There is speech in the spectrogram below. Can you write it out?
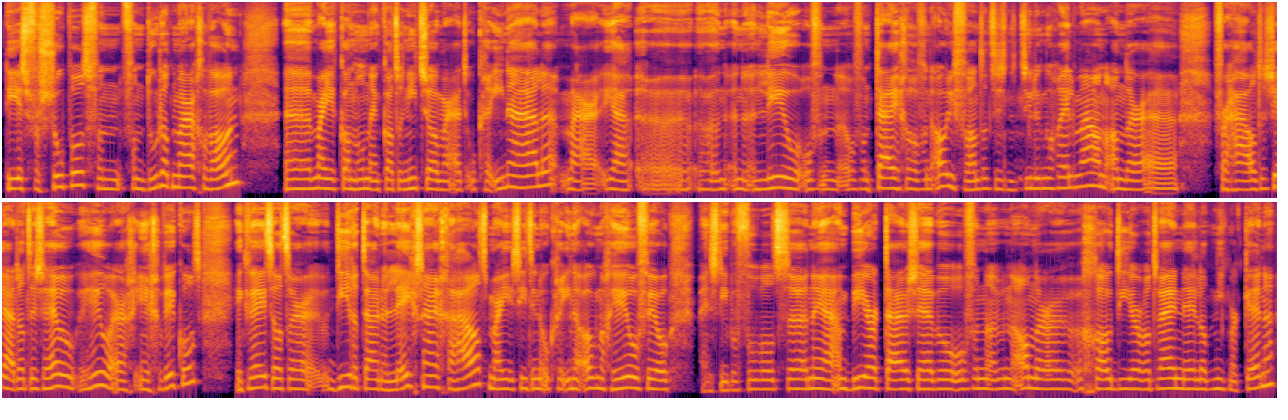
die is versoepeld. Van, van doe dat maar gewoon. Uh, maar je kan honden en katten niet zomaar uit Oekraïne halen. Maar ja, uh, een, een, leeuw of een, of een tijger of een olifant, dat is natuurlijk nog helemaal een ander uh, verhaal. Dus ja, dat is heel, heel erg ingewikkeld. Ik weet dat er dierentuinen leeg zijn gehaald. Maar je ziet in Oekraïne ook nog heel veel mensen die bijvoorbeeld uh, nou ja, een beer thuis hebben of een, een ander groot dier wat wij in Nederland niet meer kennen.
